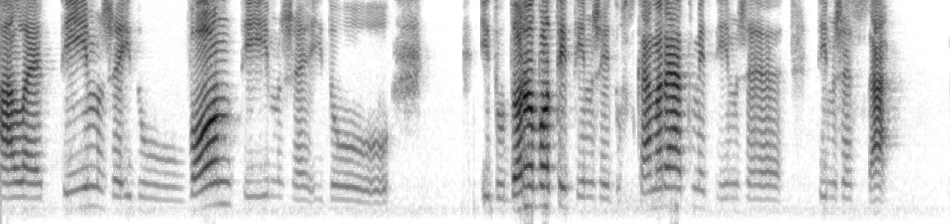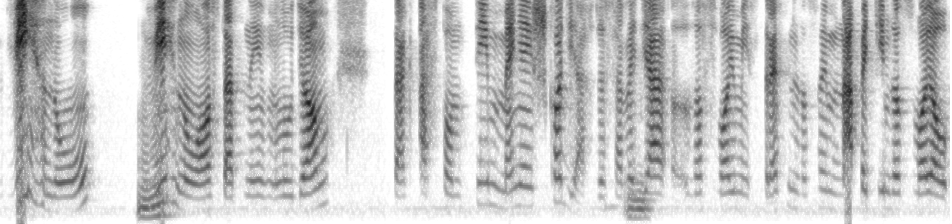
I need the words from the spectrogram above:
ale tým, že idú von, tým, že idú, idú do roboty, tým, že idú s kamarátmi, tým, že, tým, že sa vyhnú, mm-hmm. vyhnú ostatným ľuďom, tak aspoň tým menej škodia, že sa vedia so svojimi stresmi, so svojím napätím, so svojou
